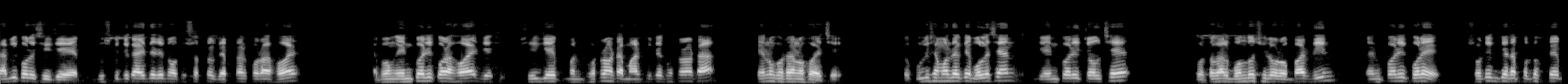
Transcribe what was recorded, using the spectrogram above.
দাবি করেছি যে দুষ্কৃতিকারীদের যেন অতি সত্বর গ্রেপ্তার করা হয় এবং এনকোয়ারি করা হয় যে সেই যে মানে ঘটনাটা, মারপিটের ঘটনাটা কেন ঘটানো হয়েছে। তো পুলিশ আমাদেরকে বলেছেন যে এনকোয়ারি চলছে, গতকাল বন্ধ ছিল রোববার দিন। এনকোয়ারি করে সঠিক যেটা পদক্ষেপ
